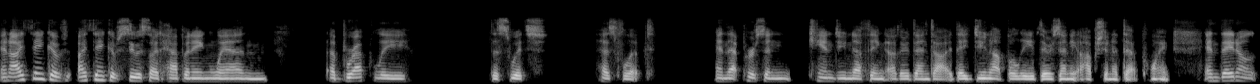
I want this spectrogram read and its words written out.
and i think of i think of suicide happening when abruptly the switch has flipped and that person can do nothing other than die. They do not believe there's any option at that. And they don't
